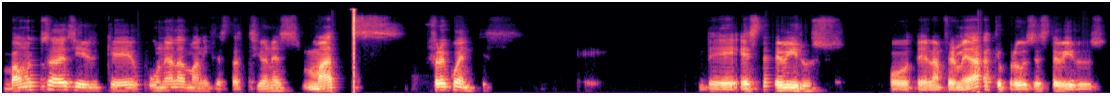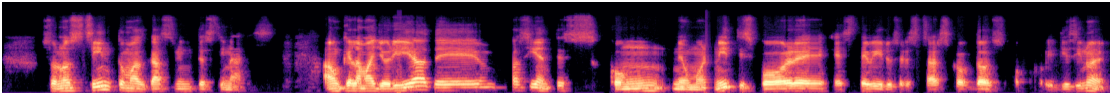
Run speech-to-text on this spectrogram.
vamos a decir que una de las manifestaciones más frecuentes eh, de este virus o de la enfermedad que produce este virus son los síntomas gastrointestinales. Aunque la mayoría de pacientes con neumonitis por eh, este virus, el SARS-CoV-2 o COVID-19,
